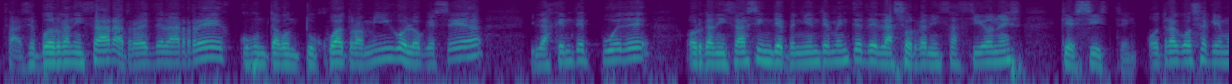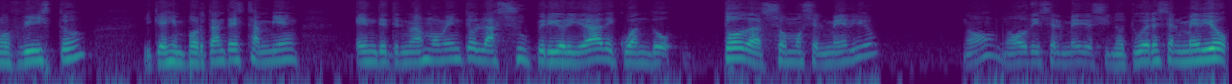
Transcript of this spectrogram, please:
O sea, se puede organizar a través de la red, junto con tus cuatro amigos, lo que sea, y la gente puede organizarse independientemente de las organizaciones que existen. Otra cosa que hemos visto y que es importante es también en determinados momentos la superioridad de cuando todas somos el medio, ¿no? No odies el medio, sino tú eres el medio,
